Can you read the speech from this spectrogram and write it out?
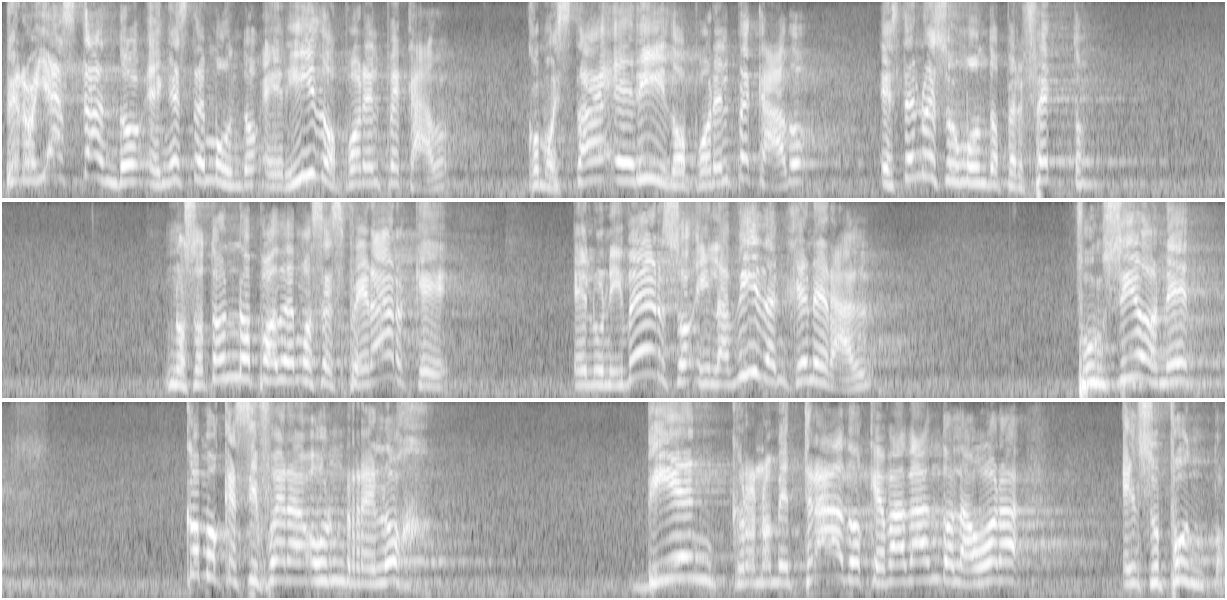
Pero ya estando en este mundo herido por el pecado, como está herido por el pecado, este no es un mundo perfecto. Nosotros no podemos esperar que el universo y la vida en general funcione como que si fuera un reloj bien cronometrado que va dando la hora en su punto.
